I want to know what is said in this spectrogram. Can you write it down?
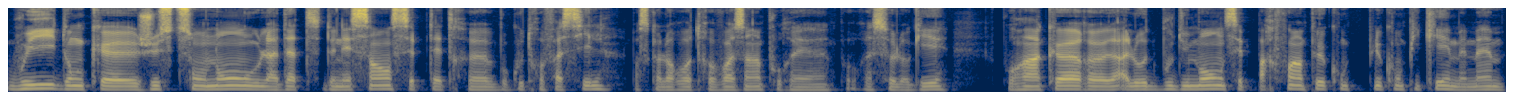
Oui, donc euh, juste son nom ou la date de naissance, c'est peut-être euh, beaucoup trop facile, parce qu'alors votre voisin pourrait, pourrait se loguer. Pour un hacker à l'autre bout du monde, c'est parfois un peu plus compliqué, mais même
